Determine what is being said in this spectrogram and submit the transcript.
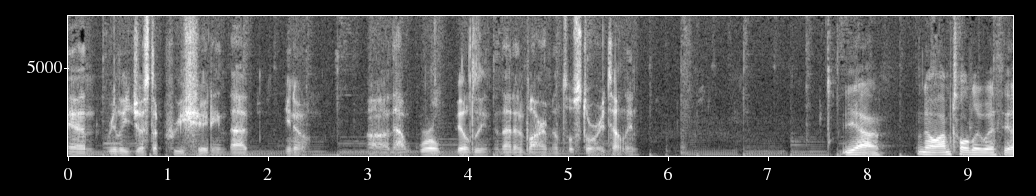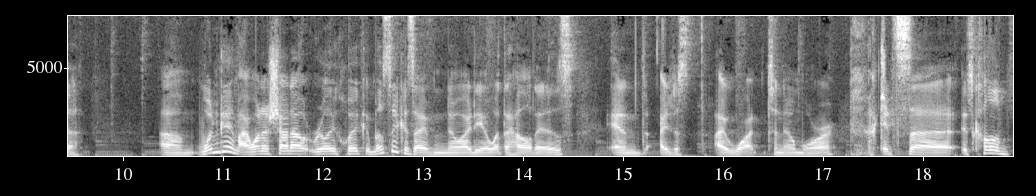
and really just appreciating that, you know, uh, that world building and that environmental storytelling. Yeah, no, I'm totally with you. Um, one game I want to shout out really quick, mostly because I have no idea what the hell it is, and I just I want to know more. It's uh, it's called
